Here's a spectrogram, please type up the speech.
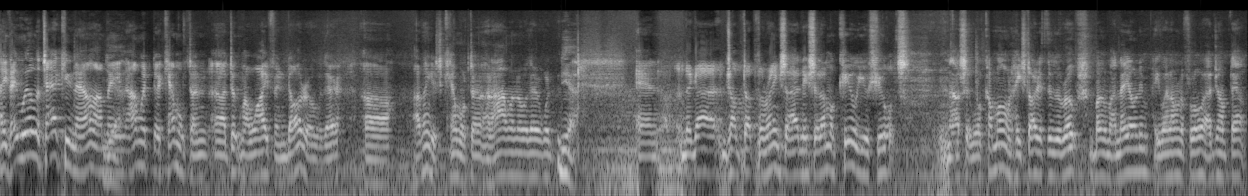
Hey, they will attack you now. I mean, Yeah. I went to Campbellton. Uh, took my wife and daughter over there. Uh, I think it's Campbellton, an island over there. With, Yeah. and the guy jumped up the ringside and he said, "I'm gonna kill you, Schultz." And I said, "Well, come on." He started through the ropes. Boom! I nailed him. He went on the floor. I jumped out.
